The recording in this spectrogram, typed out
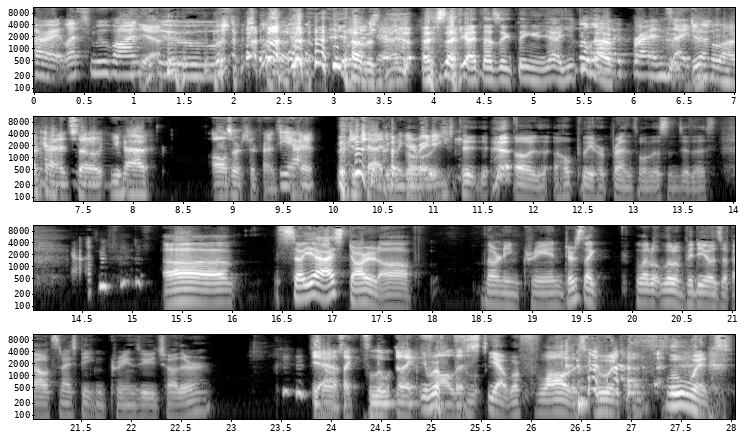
All right, let's move on Yeah. to yeah, I Was was, it Chad? I was like, I was like thinking, yeah, you a do lot have. of friends. I You do have a lot of friends, so you have all sorts of friends. Yeah. Okay, Richard Chad, you want to get a Oh, rating? Oh, hopefully her friends won't listen to this. Yeah. Um. So yeah, I started off learning Korean. There's like little little videos of Alex and I speaking Korean to each other. Yeah, So- it's like flu, like Yeah, we're flawless. fl- yeah, we're flawless, fluent, fluent.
